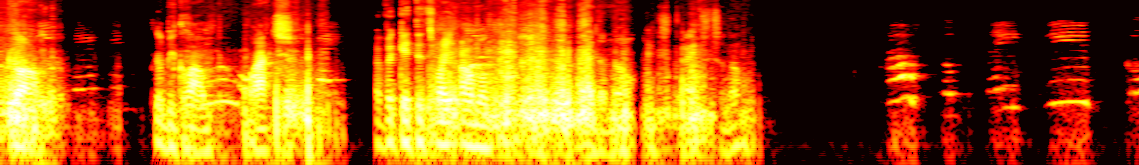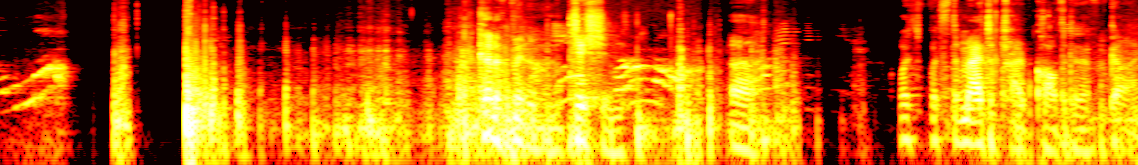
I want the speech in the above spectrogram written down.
Glomp. It's gonna be Glomp. Watch. If I get this right, I'm. I don't know. I just, I just don't know. I could have been a magician. Uh, what's what's the magic tribe called? Because I forgot.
